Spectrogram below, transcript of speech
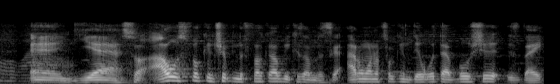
Oh, wow. And yeah, so I was fucking tripping the fuck out because I'm just I don't want to fucking deal with that bullshit. It's like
